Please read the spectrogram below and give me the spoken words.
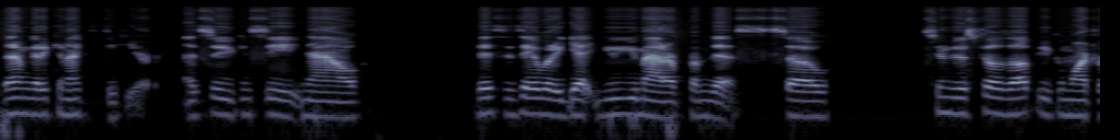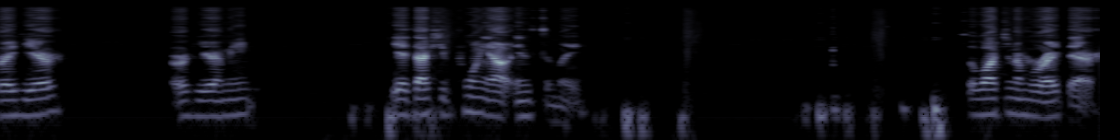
Then I'm going to connect it to here. And so you can see now this is able to get UU matter from this. So as soon as this fills up, you can watch right here. Or here, I mean. Yeah, it's actually pointing out instantly. So watch the number right there.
